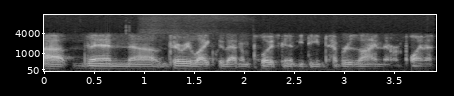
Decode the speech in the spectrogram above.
uh, then uh, very likely that employee is going to be deemed to have resigned their employment.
